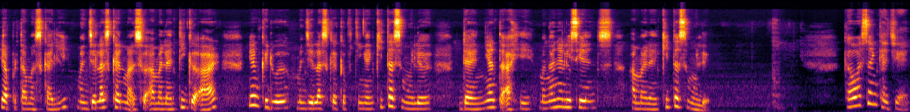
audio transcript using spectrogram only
yang pertama sekali, menjelaskan maksud amalan 3R. Yang kedua, menjelaskan kepentingan kita semula. Dan yang terakhir, menganalisis amalan kita semula. Kawasan kajian.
